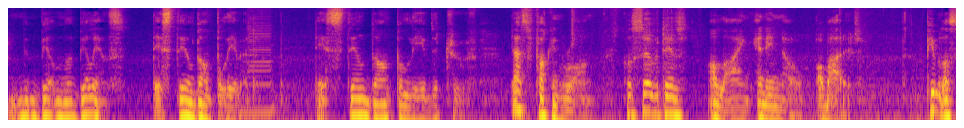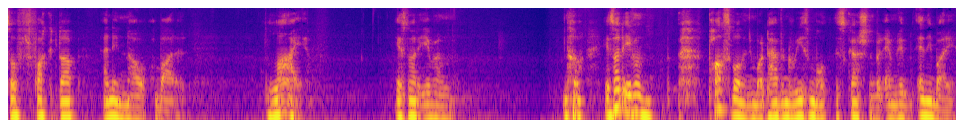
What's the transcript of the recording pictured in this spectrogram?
billions, they still don't believe it. They still don't believe the truth. That's fucking wrong. Conservatives are lying and they know about it. People are so fucked up and they know about it. Lie is not even no, it's not even possible anymore to have a reasonable discussion with anybody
